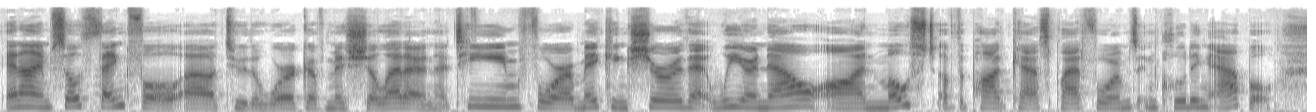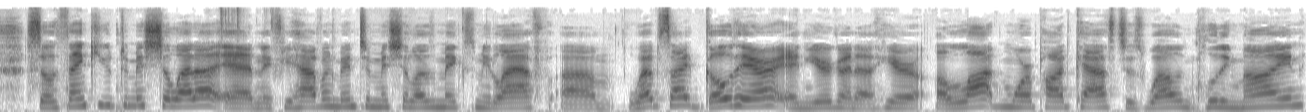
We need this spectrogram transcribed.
And I am so thankful uh, to the work of Miss Shaletta and her team for making sure that we are now on most of the podcast platforms, including Apple. So thank you to Miss Shaletta. And if you haven't been to Miss Shaletta's Makes Me Laugh um, website, go there and you're going to hear a lot more podcasts as well, including mine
